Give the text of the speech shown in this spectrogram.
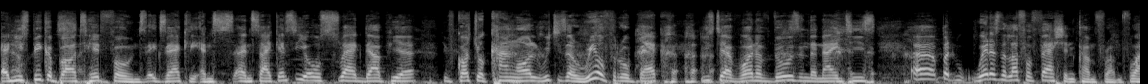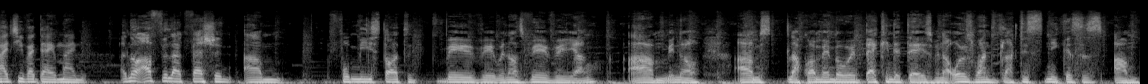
And you speak about headphones, exactly. And and so I can see you all swagged up here. You've got your Kangol, which is a real throwback. Used to have one of those in the 90s. Uh, but where does the love for fashion come from for Hacjivah Dayimani? I know I feel like fashion um for me started very very when I was very very young. Um, you know, um, like I remember when back in the days when I always wanted like these sneakers, is um,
